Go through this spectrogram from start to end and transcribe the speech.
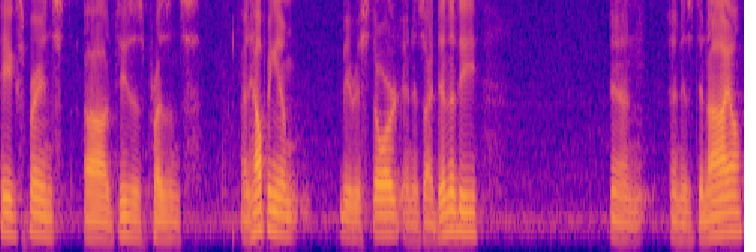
He experienced uh, Jesus' presence and helping him be restored in his identity and, and his denial.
